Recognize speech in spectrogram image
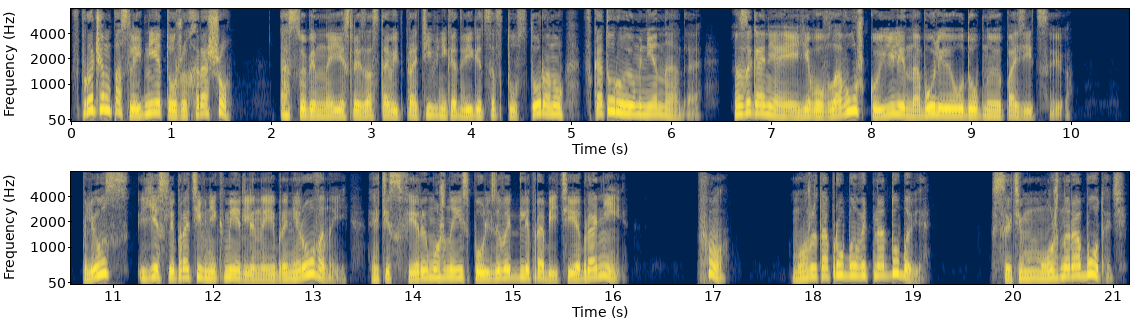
Впрочем, последнее тоже хорошо, особенно если заставить противника двигаться в ту сторону, в которую мне надо — загоняя его в ловушку или на более удобную позицию. Плюс, если противник медленный и бронированный, эти сферы можно использовать для пробития брони. Фу, может опробовать на Дубове? С этим можно работать.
